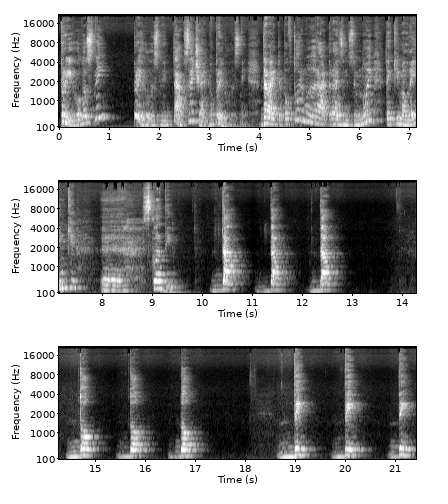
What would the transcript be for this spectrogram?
Приголосний, приголосний, так, звичайно, приголосний. Давайте повторимо разом зі мною такі маленькі е, склади. Да, да, да. До, до, до. Ди, ди, ди.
